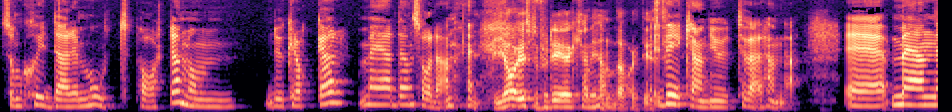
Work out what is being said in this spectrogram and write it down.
som skyddar motparten om du krockar med en sådan. Ja, just det, för det kan ju hända faktiskt. Det kan ju tyvärr hända. Eh, men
